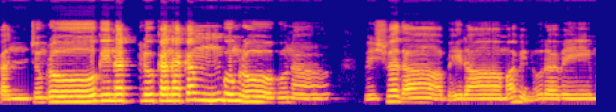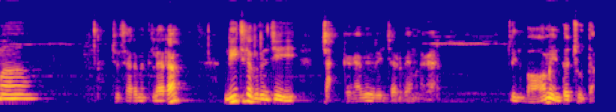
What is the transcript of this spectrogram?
కంచు మ్రోగినట్లు కనకంబు మ్రోగున. విశ్వదాభిరామ వినురవేమ. చూసారా మిత్రులారా? నీచుల గురించి చక్కగా వివరించాడు వేమన గారు. దీని భావం ఏంటో చూద్దాం.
